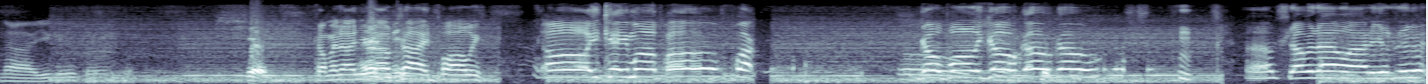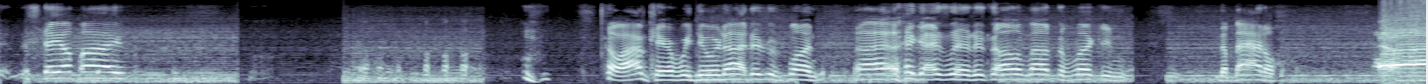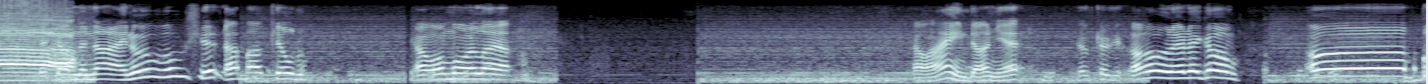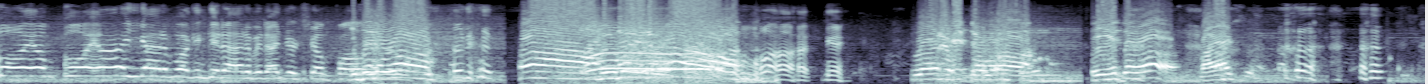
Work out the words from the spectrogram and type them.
No, you good, bro? Shit. Coming on me- outside, Paulie. Oh, he came up. Oh, fuck. Go, Paulie, go, go, go. I'm shoving the hell out of you. Do it. Stay up high. Oh, I don't care if we do or not. This is fun. Uh, like I said, it's all about the fucking the battle. Here come Ah. the nine. Oh, oh shit! I about killed him. Got one more lap. Oh, I ain't done yet. Just cause you. Oh, there they go. Oh boy! Oh boy! Oh, you gotta fucking get out of it. I just shoved Paul. He's in the wall. Ah, he hit the wall. oh, fuck. Rotor hit the wall. He hit the wall by accident.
